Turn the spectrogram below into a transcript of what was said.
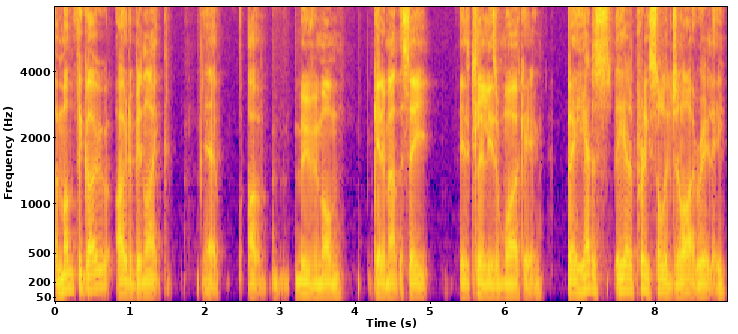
A month ago, I would have been like, yeah, I'll move him on, get him out the seat. It clearly isn't working. But he had a he had a pretty solid July, really.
